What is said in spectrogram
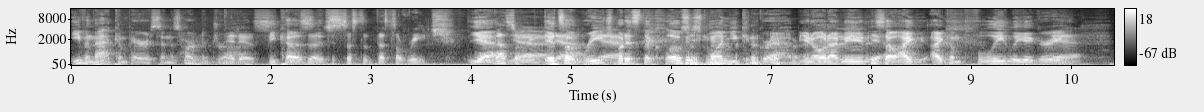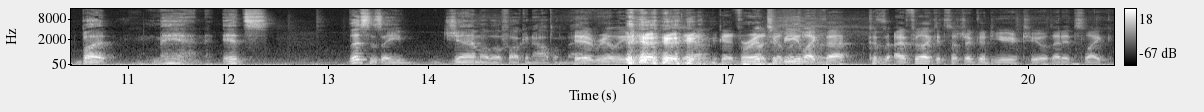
even that comparison is hard to draw. Mm-hmm. it is because it's, it's, just that's the, that's the reach. yeah, that's Yeah. a reach. it's yeah, a reach, yeah. but it's the closest one you can grab. You know what I mean? Yeah. So I I completely agree. Yeah. But man, it's this is a gem of a fucking album, man. it really is. yeah, good. for it to be like like that because i feel like it's such a good year too that it's like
